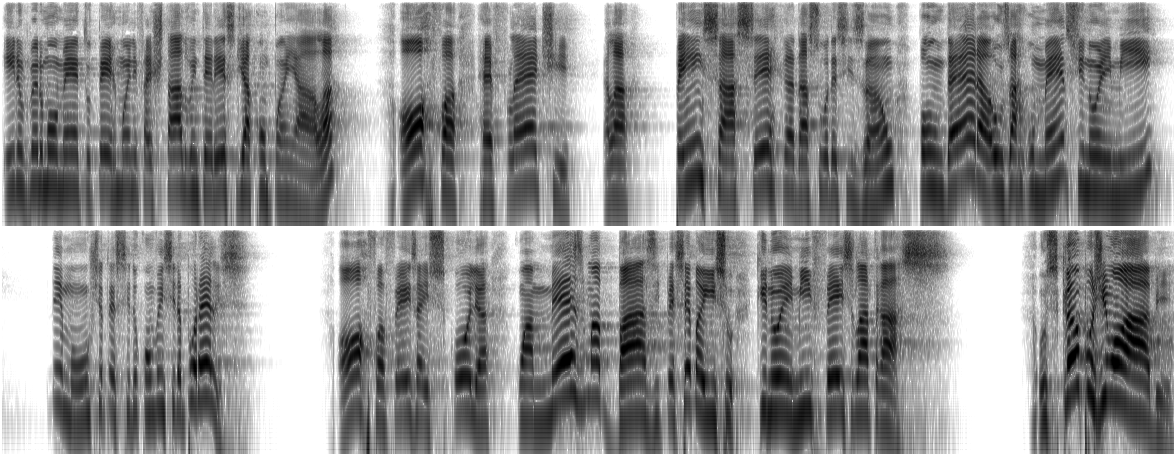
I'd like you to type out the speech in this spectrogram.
e no primeiro momento ter manifestado o interesse de acompanhá-la, Orfa reflete, ela pensa acerca da sua decisão, pondera os argumentos de Noemi, demonstra ter sido convencida por eles. Orfa fez a escolha com a mesma base, perceba isso, que Noemi fez lá atrás. Os campos de Moabe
